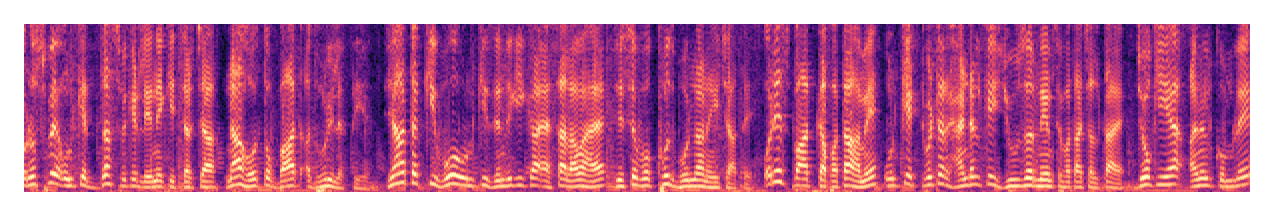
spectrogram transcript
और उसमें उनके 10 विकेट लेने की चर्चा ना हो तो बात अधूरी लगती है। यहाँ तक कि वो उनकी ज़िंदगी का ऐसा लम्हा है जिसे वो खुद भूलना नहीं चाहते। और इस बात का पता हमें उनके ट्विटर हैंडल के यूज़र नेम से पता चलता है जो की है अनिल कुंबले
